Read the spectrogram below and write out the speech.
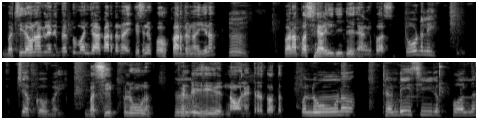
ਬੱਚੀ ਦਾ ਹੁਣ ਅਗਲੇ ਨੇ ਵੀ 52 ਕਰ ਦੇਣਾ ਕਿਸੇ ਨੇ ਕੁਛ ਕਰ ਦੇਣਾ ਜੀ ਨਾ। ਹੂੰ। ਪਰ ਆਪਾਂ 46 ਦੀ ਦੇ ਦਾਂਗੇ ਬਸ। ਟੋਟਲੀ ਚੱਕੋ ਬਾਈ। ਬੱਸੀ ਪਲੂਣ ਠੰਡੀ ਸੀ 9 ਲੀਟਰ ਦੁੱਧ। ਪਲੂਣ ਠੰਡੀ ਸੀਲ ਫੁੱਲ।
